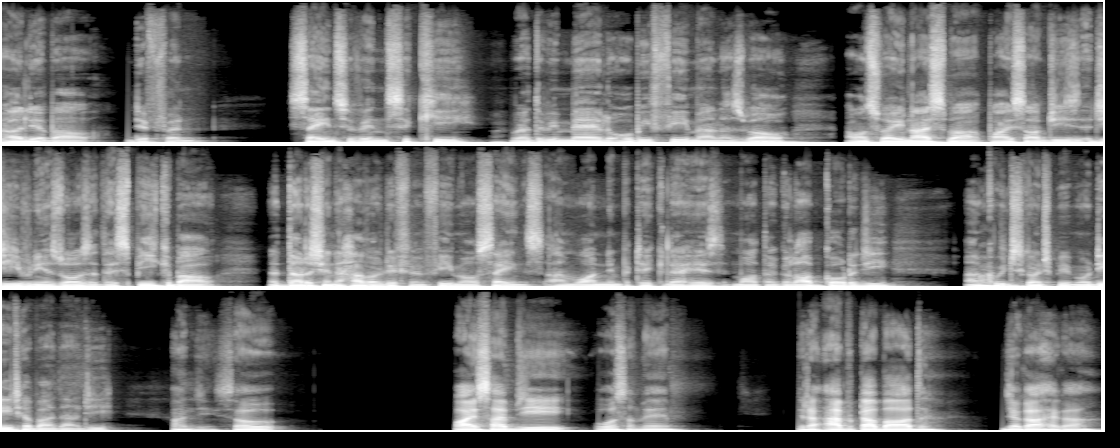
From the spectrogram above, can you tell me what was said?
earlier about different saints within Sikhi, whether be male or be female as well. And what's very nice about Bhai Sahib Ji's Jeevani as well is that they speak about the darshan have of different female saints, and one in particular is Mata Gulab Kaur Ji. And could we just go into a bit more detail about that, Ji? ਹਾਂਜੀ ਸੋ ਭਾਈ ਸਾਹਿਬ ਜੀ ਉਸ ਸਮੇਂ ਜਿਹੜਾ ਐਬਟਾਬਾਦ ਜਗ੍ਹਾ ਹੈਗਾ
